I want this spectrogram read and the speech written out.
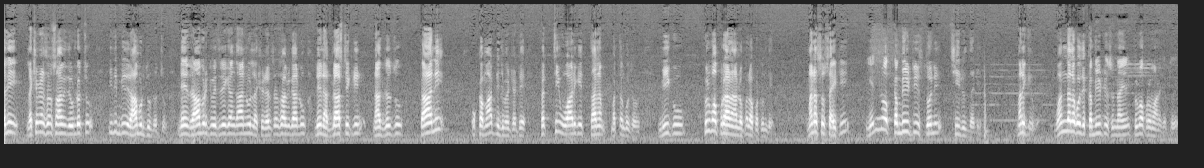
అది లక్ష్మీనరసింహ స్వామిది ఉండొచ్చు ఇది మీది రాముడిది ఉండొచ్చు. నేను రాముడికి వ్యతిరేకంగాను లక్ష్మీనరసింహ స్వామి గాను నేను అగ్నాస్టిక్ని నాకు తెలుసు. కానీ ఒక్క మాట నిజమేంటంటే ప్రతి వాడికి తన మొత్తం కూర్చోడు మీకు కురుమ పురాణాల లోపల ఒకటి ఉంది. మన సొసైటీ ఎన్నో కమ్యూనిటీస్తోని చీరుందని. మనకి వందల కొద్ది కమ్యూనిటీస్ ఉన్నాయని కుటుంబ ప్రమాణం చెప్తుంది.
